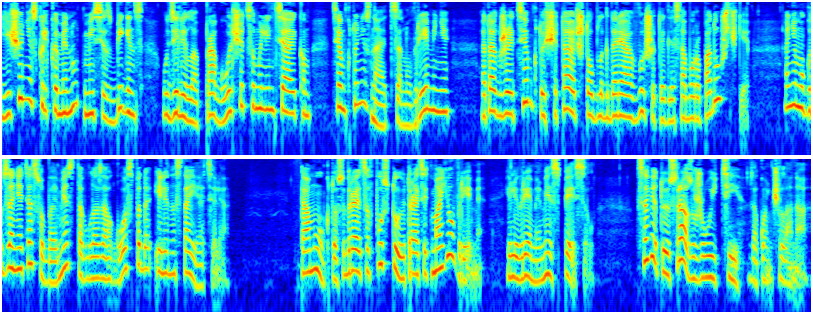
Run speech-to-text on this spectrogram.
Еще несколько минут миссис Биггинс уделила прогульщицам и лентяйкам, тем, кто не знает цену времени, а также тем, кто считает, что благодаря вышитой для собора подушечке они могут занять особое место в глазах Господа или настоятеля. Тому, кто собирается впустую тратить мое время или время мисс Песел, советую сразу же уйти, — закончила она.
